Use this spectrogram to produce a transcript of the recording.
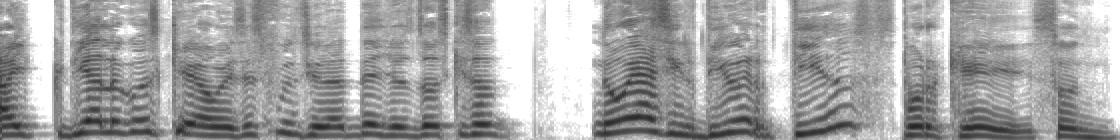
hay diálogos que a veces funcionan de ellos dos que son, no voy a decir divertidos, porque son,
